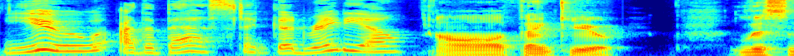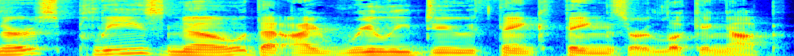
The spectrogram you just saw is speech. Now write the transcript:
you are the best at good radio. Oh, thank you. Listeners, please know that I really do think things are looking up.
